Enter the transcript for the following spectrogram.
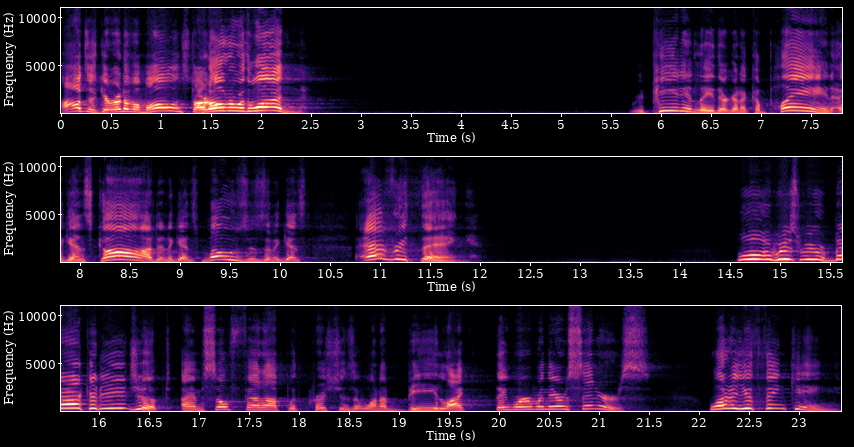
I'll just get rid of them all and start over with one. Repeatedly, they're going to complain against God and against Moses and against everything. Oh, I wish we were back in Egypt. I am so fed up with Christians that want to be like they were when they were sinners. What are you thinking?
